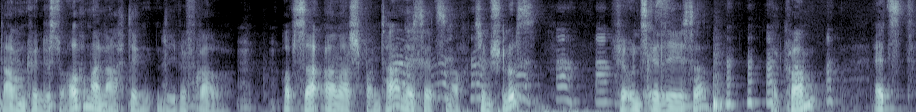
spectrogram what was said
Darum könntest du auch mal nachdenken, liebe Frau. Hopp, sag mal was Spontanes jetzt noch zum Schluss für unsere Leser. Na komm, jetzt.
